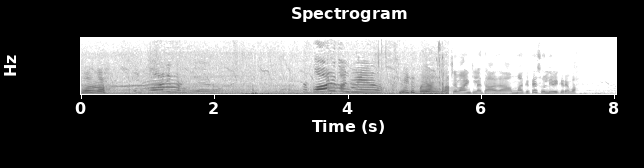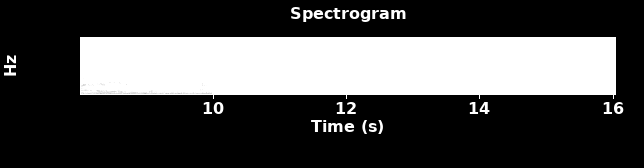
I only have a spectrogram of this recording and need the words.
போதுங்க வீட்டுக்கு போய் வாங்கிக்கலாம். வாங்கிக்கலாம். தா அம்மா கிட்ட சொல்லி வைக்கிறேன் வா.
